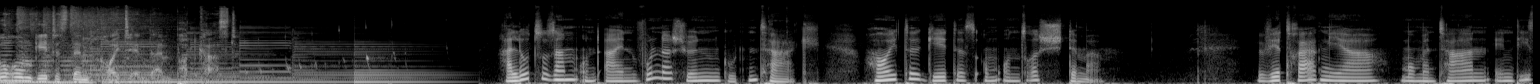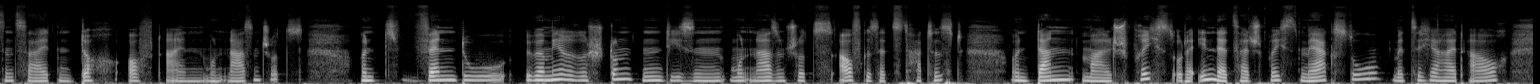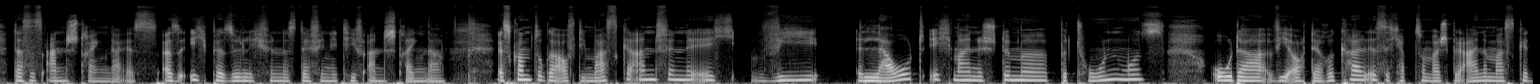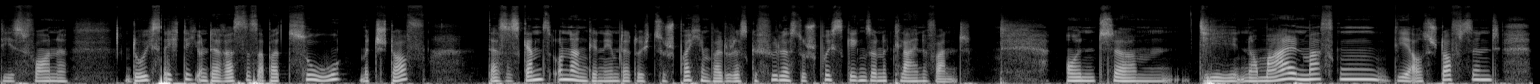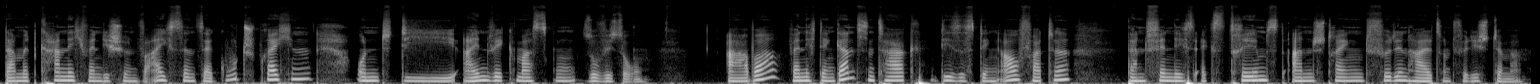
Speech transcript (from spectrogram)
worum geht es denn heute in deinem Podcast? Hallo zusammen und einen wunderschönen guten Tag. Heute geht es um unsere Stimme. Wir tragen ja momentan in diesen Zeiten doch oft einen Mund-Nasenschutz und wenn du über mehrere Stunden diesen Mund-Nasenschutz aufgesetzt hattest und dann mal sprichst oder in der Zeit sprichst, merkst du mit Sicherheit auch, dass es anstrengender ist. Also ich persönlich finde es definitiv anstrengender. Es kommt sogar auf die Maske an, finde ich, wie laut ich meine Stimme betonen muss oder wie auch der Rückhall ist. Ich habe zum Beispiel eine Maske, die ist vorne durchsichtig und der Rest ist aber zu mit Stoff. Das ist ganz unangenehm, dadurch zu sprechen, weil du das Gefühl hast, du sprichst gegen so eine kleine Wand. Und ähm, die normalen Masken, die aus Stoff sind, damit kann ich, wenn die schön weich sind, sehr gut sprechen und die Einwegmasken sowieso. Aber wenn ich den ganzen Tag dieses Ding aufhatte, dann finde ich es extremst anstrengend für den Hals und für die Stimme.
